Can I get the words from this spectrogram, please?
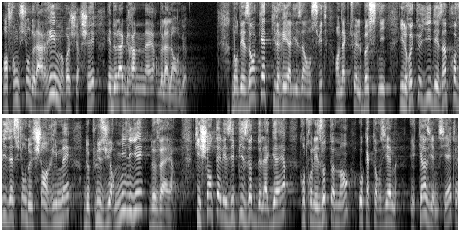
en fonction de la rime recherchée et de la grammaire de la langue. Dans des enquêtes qu'il réalisa ensuite en actuelle Bosnie, il recueillit des improvisations de chants rimés de plusieurs milliers de vers, qui chantaient les épisodes de la guerre contre les Ottomans au XIVe et XVe siècle,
